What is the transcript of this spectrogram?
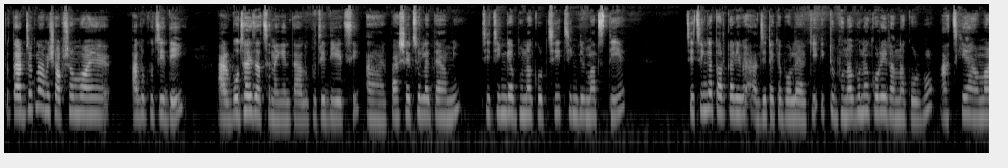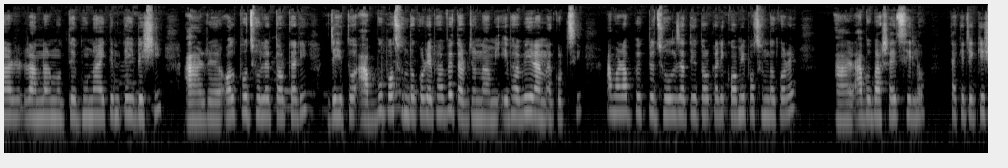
তো তার জন্য আমি সবসময় আলু কুচি দিই। আর বোঝাই যাচ্ছে না কিন্তু আলু কুচি দিয়েছি। আর পাশের চুলাতে আমি চিচিঙ্গা ভুনা করছি চিংড়ি মাছ দিয়ে। চিচিঙ্গা তরকারি যেটাকে বলে আর কি, একটু ভুনা ভুনা করেই রান্না করব। আজকে আমার রান্নার মধ্যে ভুনা আইটেমটাই বেশি, আর অল্প ঝোলের তরকারি। যেহেতু আব্বু পছন্দ করে এভাবে, তার জন্য আমি এভাবেই রান্না করছি। আমার আব্বু একটু ঝোল জাতীয় তরকারি কমই পছন্দ করে, আর আব্বু বাসায় ছিল। তাকে জিজ্ঞেস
